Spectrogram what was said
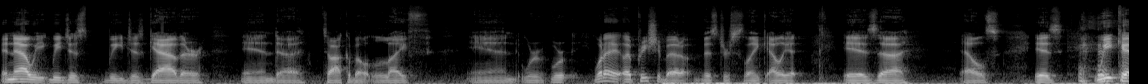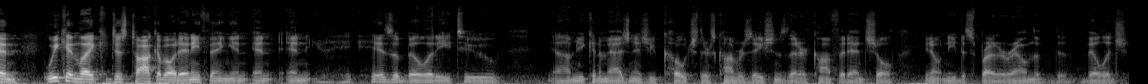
and, now we, we just we just gather and uh, talk about life. And we're, we're what I appreciate about Mr. Slink Elliot is uh, Els is we can we can like just talk about anything and and and his ability to um, you can imagine as you coach there's conversations that are confidential you don't need to spread around the, the village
